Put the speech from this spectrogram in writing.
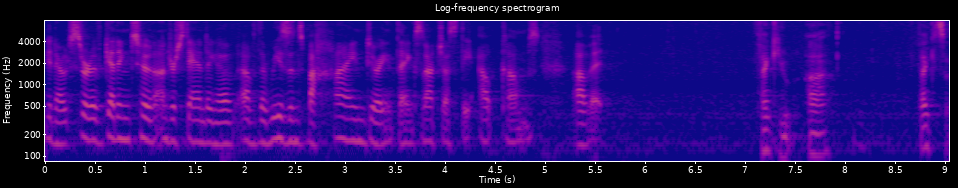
you know sort of getting to an understanding of, of the reasons behind doing things, not just the outcomes of it. Thank you. Uh, thank you, sir.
